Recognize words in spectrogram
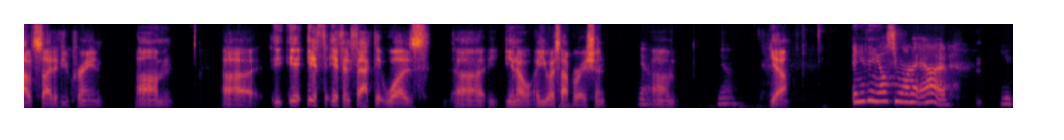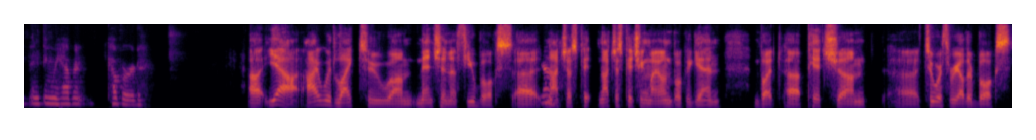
outside of Ukraine. Um, uh, if if in fact it was uh, you know a U.S. operation. Yeah. Um, yeah. Yeah. Anything else you want to add? Anything we haven't covered? Uh, yeah, I would like to um, mention a few books, uh, yeah. not just not just pitching my own book again, but uh, pitch um, uh, two or three other books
